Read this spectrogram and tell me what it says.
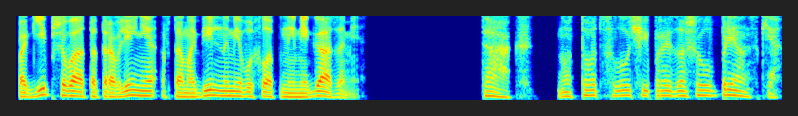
погибшего от отравления автомобильными выхлопными газами. «Так, но тот случай произошел в Брянске,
